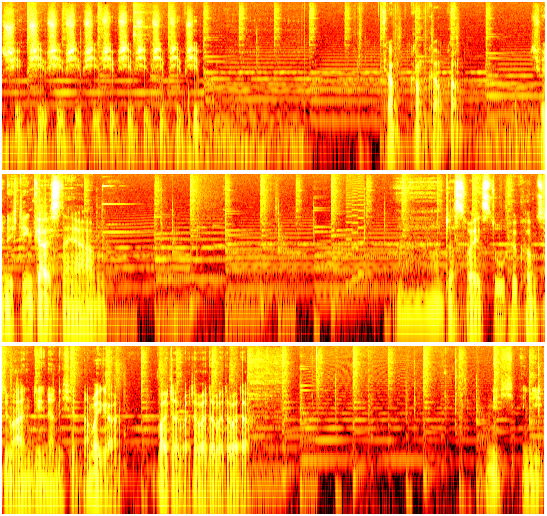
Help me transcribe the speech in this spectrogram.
Schieb, schieb, schieb, schieb, schieb, schieb, schieb, schieb, schieb, schieb, schieb. Komm, komm, komm, komm. Ich will nicht den Geist nachher haben. Äh, das war jetzt doof. Wir kommen zu dem einen Ding da nicht hin. Aber egal. Weiter, weiter, weiter, weiter, weiter. Nicht in die...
